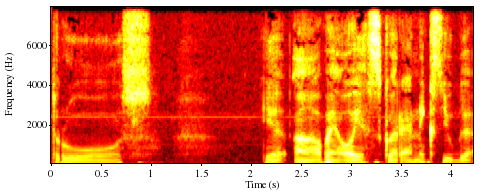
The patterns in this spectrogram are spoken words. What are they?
terus ya uh, apa ya oh ya Square Enix juga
